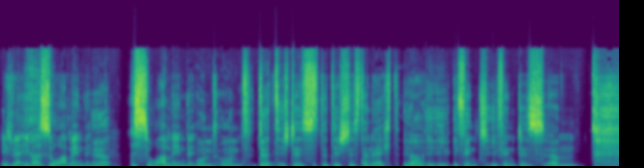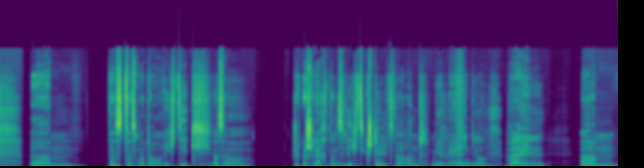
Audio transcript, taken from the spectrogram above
Ich, wär, ich war so am Ende. Ja. So am Ende. Und, und dort ist das, dort ist das dann echt, ja, ich, ich- ich finde ich find das, ähm, ähm, dass, dass man da richtig, also sch- schlecht ans Licht gestellt werden, mir mehr, Finde ich auch. weil ähm,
